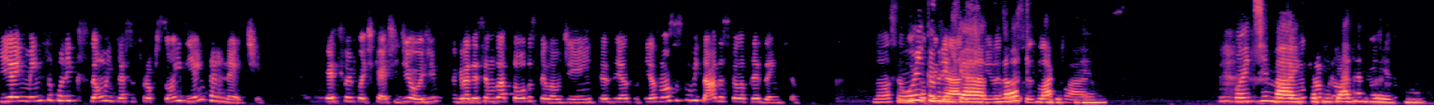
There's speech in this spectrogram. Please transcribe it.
E a imensa conexão entre essas profissões e a internet. Esse foi o podcast de hoje. Agradecemos a todos pela audiência e as, e as nossas convidadas pela presença. Nossa, muito, Muito obrigada, obrigada. meninas. Nós Vocês lacraram. Foi demais. Obrigada mesmo.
